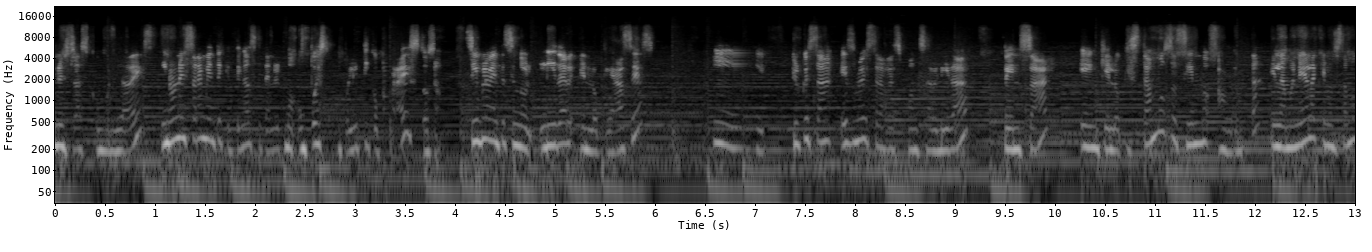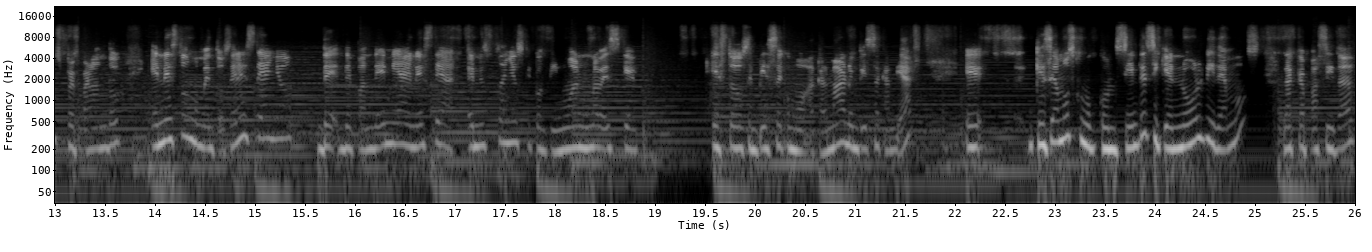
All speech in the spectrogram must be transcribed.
nuestras comunidades, y no necesariamente que tengas que tener como un puesto político para esto, simplemente siendo líder en lo que haces. Y creo que esta es nuestra responsabilidad pensar en que lo que estamos haciendo ahorita, en la manera en la que nos estamos preparando en estos momentos, en este año de, pandemia, en, este, en estos años que continúan una vez que esto se empiece como a calmar o empiece a cambiar, eh, que seamos como conscientes y que no olvidemos la capacidad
